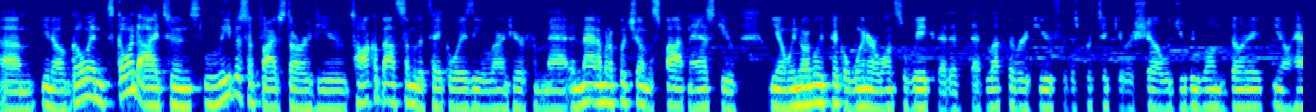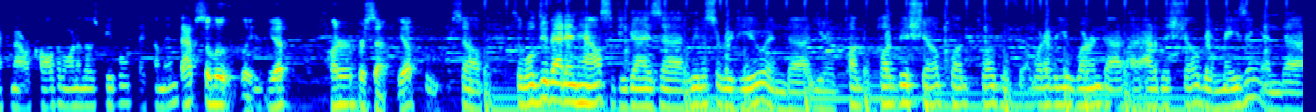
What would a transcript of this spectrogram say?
Um, you know, go in, go into iTunes, leave us a five star review. Talk about some of the takeaways that you learned here from Matt. And Matt, I'm going to put you on the spot and ask you. You know, we normally pick a winner once a week that that left a review for this particular show. Would you be willing to donate, you know, half an hour call to one of those people that come in? Absolutely. Yep. Hundred percent. Yep. So, so we'll do that in house. If you guys uh, leave us a review and uh, you know plug plug this show, plug plug whatever you learned uh, out of this show, will be amazing. And uh,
